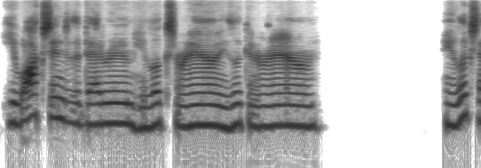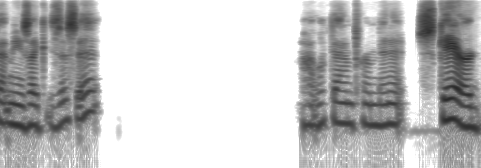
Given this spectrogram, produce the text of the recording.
he walks into the bedroom, he looks around, he's looking around. He looks at me, he's like, Is this it? I looked at him for a minute, scared,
